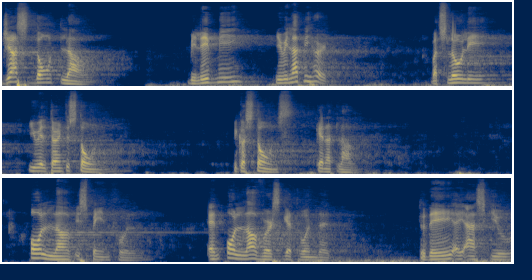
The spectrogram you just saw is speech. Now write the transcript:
Just don't love. Believe me, you will not be hurt. But slowly, you will turn to stone. Because stones cannot love. All love is painful. And all lovers get wounded. Today, I ask you,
